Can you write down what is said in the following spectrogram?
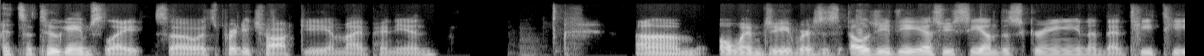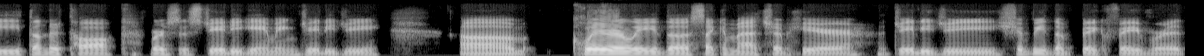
it's a two game slate so it's pretty chalky in my opinion. Um, omg versus lgd as you see on the screen and then tt thunder talk versus jd gaming jdg um, clearly the second matchup here, JDG should be the big favorite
